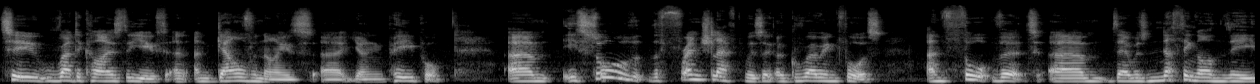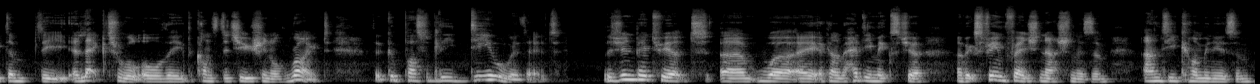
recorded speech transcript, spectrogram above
to radicalize the youth and, and galvanize uh, young people. Um, he saw that the French left was a, a growing force and thought that um, there was nothing on the, the, the electoral or the, the constitutional right that could possibly deal with it. The Jeunes Patriotes um, were a, a, kind of a heady mixture of extreme French nationalism, anti communism,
